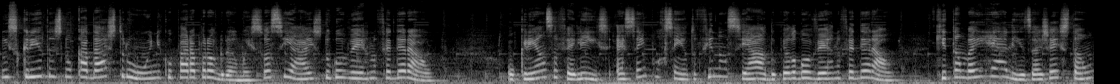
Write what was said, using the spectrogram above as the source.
inscritas no Cadastro Único para Programas Sociais do Governo Federal. O Criança Feliz é 100% financiado pelo governo federal que também realiza a gestão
